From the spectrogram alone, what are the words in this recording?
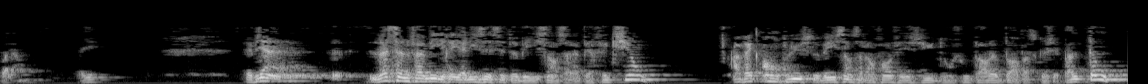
voilà. Vous voyez? Eh bien, la Sainte Famille réalisait cette obéissance à la perfection, avec en plus l'obéissance à l'enfant Jésus, dont je ne vous parle pas parce que j'ai pas le temps,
